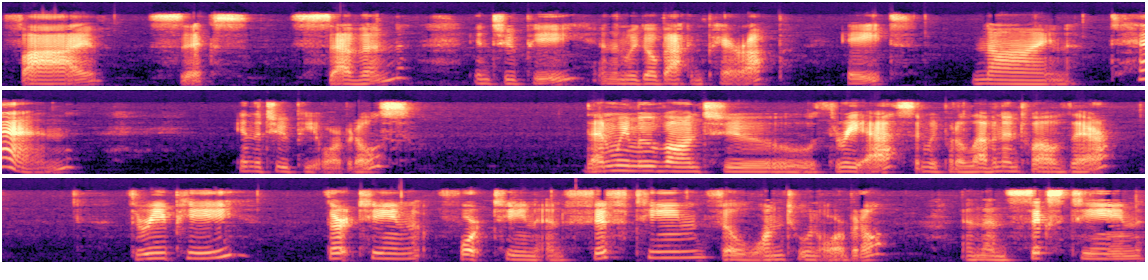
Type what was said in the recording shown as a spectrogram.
5, 6, 7 in 2p, and then we go back and pair up, 8, 9, 10 in the 2p orbitals. Then we move on to 3s, and we put 11 and 12 there. 3p, 13, 14, and 15 fill 1 to an orbital. And then 16,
